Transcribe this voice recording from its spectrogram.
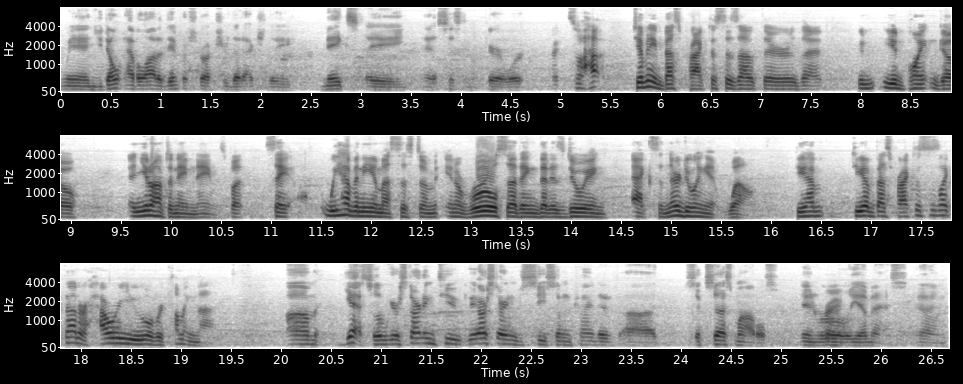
when you don't have a lot of the infrastructure that actually makes a, a system of care work. Right. So, how, do you have any best practices out there that you'd, you'd point and go, and you don't have to name names, but say we have an EMS system in a rural setting that is doing X, and they're doing it well. Do you have do you have best practices like that, or how are you overcoming that? Um, yeah, so we're starting to we are starting to see some kind of uh, success models in rural EMS. Um,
